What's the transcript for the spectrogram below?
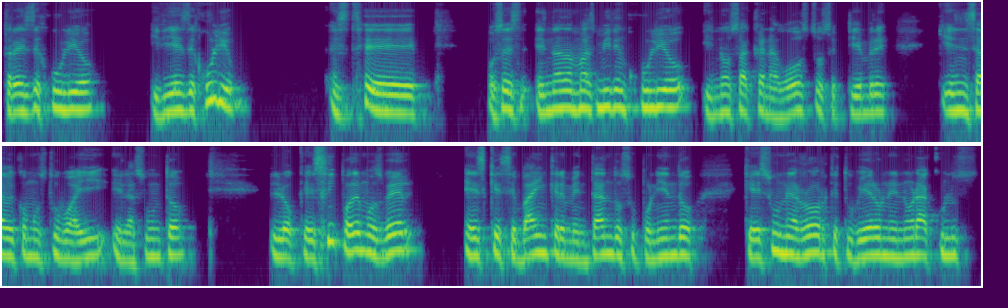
3 de julio y 10 de julio. Este, o sea, es, nada más miden julio y no sacan agosto, septiembre. Quién sabe cómo estuvo ahí el asunto. Lo que sí podemos ver es que se va incrementando, suponiendo que es un error que tuvieron en Oráculos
